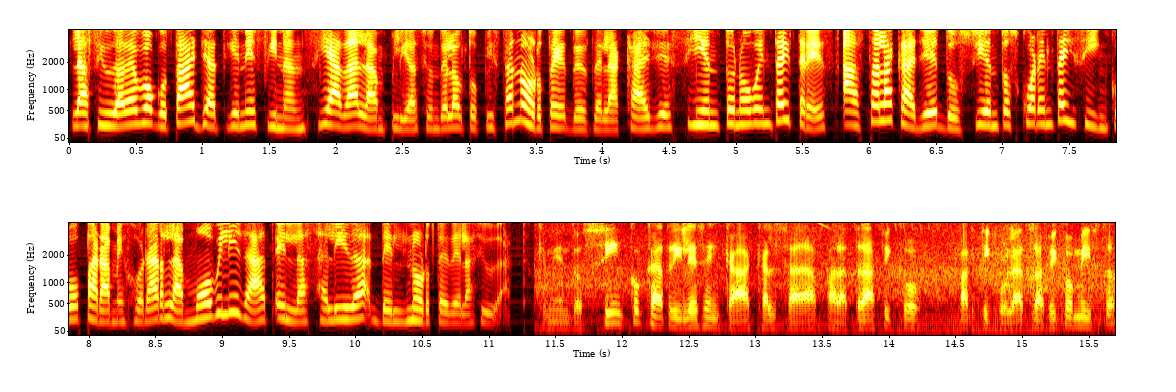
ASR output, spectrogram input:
La ciudad de Bogotá ya tiene financiada la ampliación de la autopista norte desde la calle 193 hasta la calle 245 para mejorar la movilidad en la salida del norte de la ciudad. Teniendo cinco carriles en cada calzada para tráfico particular, tráfico mixto,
